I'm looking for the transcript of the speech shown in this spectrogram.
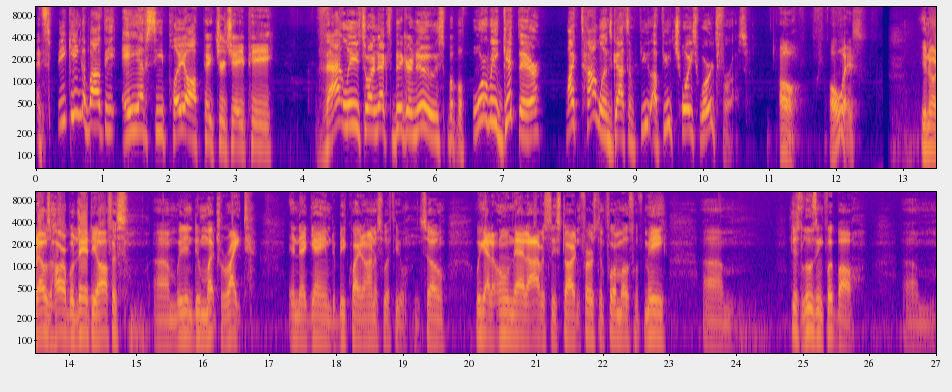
And speaking about the AFC playoff picture, JP, that leads to our next bigger news. But before we get there, Mike Tomlin's got some few a few choice words for us. Oh, always. You know, that was a horrible day at the office. Um, we didn't do much right in that game, to be quite honest with you. And so we got to own that, obviously, starting first and foremost with me. Um, just losing football um,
